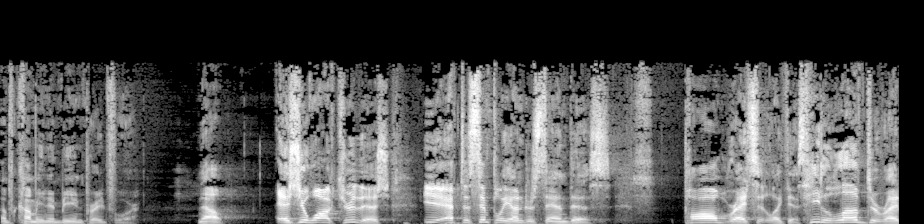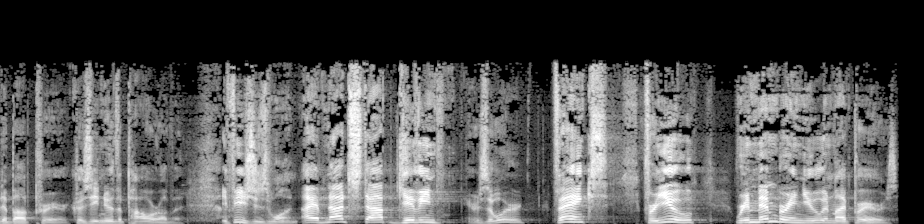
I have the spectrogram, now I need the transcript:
of coming and being prayed for. Now, as you walk through this, you have to simply understand this. Paul writes it like this. He loved to write about prayer because he knew the power of it. Ephesians 1. I have not stopped giving, here's the word, thanks for you, remembering you in my prayers.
